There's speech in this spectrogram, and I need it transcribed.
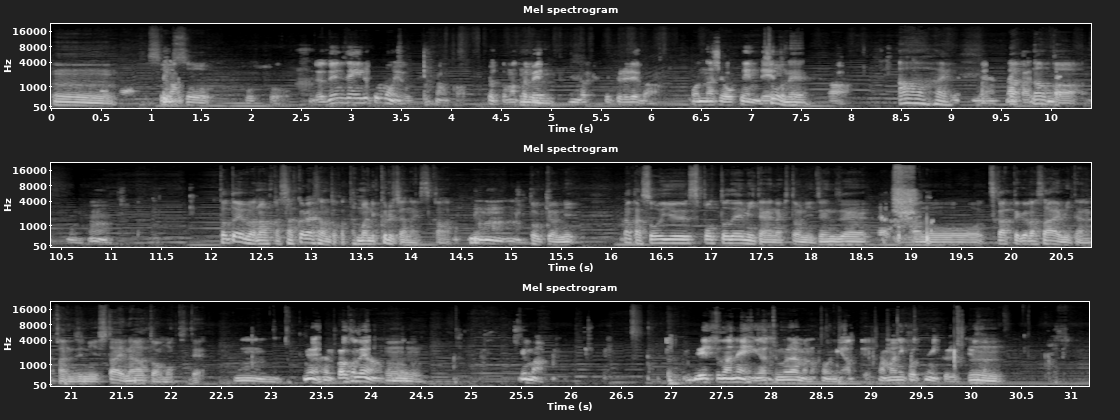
うんそうそうそうそう。じゃあ全然いると思うよ。なんか、ちょっとまた別に連絡してくれれば、こんな条件で。そうね。ああはいねななんか、なんかうんうん。例えばなんか桜井さんとかたまに来るじゃないですか。東京になんかそういうスポットでみたいな人に全然、あのー使ってくださいみたいな感じにしたいなとは思っててうん。ね、せっかくね、うん今、ベースがね、東村山の方にあって、たまにこっちに来るっていうさ、うん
